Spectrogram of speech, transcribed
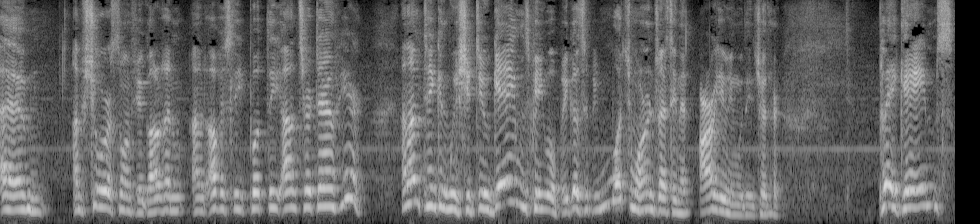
Um, I'm sure some of you got it, and, and obviously put the answer down here. And I'm thinking we should do games, people, because it'd be much more interesting than arguing with each other. Play games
